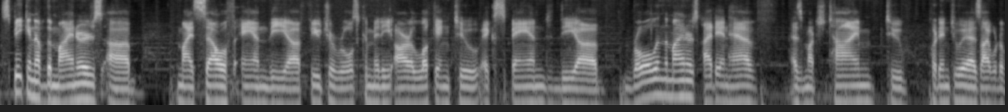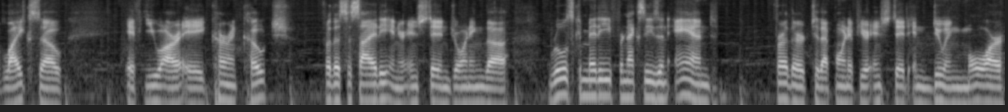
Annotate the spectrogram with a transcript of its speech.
speaking of the minors, uh, myself and the uh, future rules committee are looking to expand the uh, role in the minors. I didn't have as much time to put into it as I would have liked. So, if you are a current coach for the society and you're interested in joining the rules committee for next season, and further to that point, if you're interested in doing more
